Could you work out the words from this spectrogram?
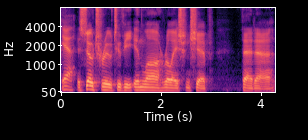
Yeah. is so true to the in-law relationship that uh,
